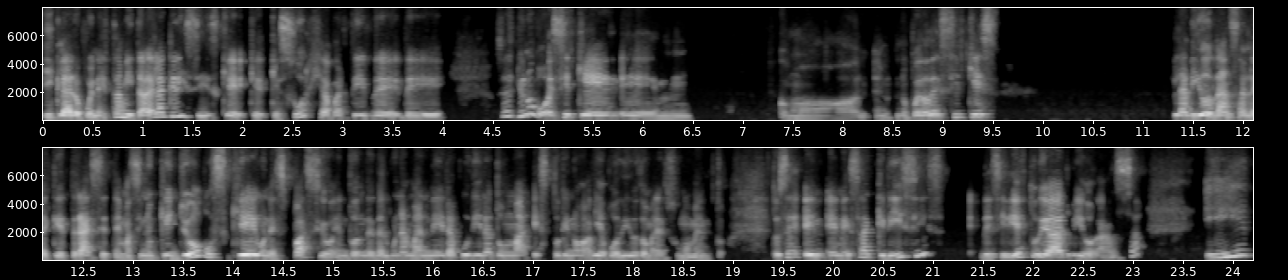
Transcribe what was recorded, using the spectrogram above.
y, claro, pues en esta mitad de la crisis que, que, surge a partir de... de o sea, yo no puedo decir que... Em, como, no puedo decir que es la biodanza la que trae ese tema, sino que yo busqué un espacio en donde de alguna manera pudiera tomar esto que no había podido tomar en su momento. Entonces, en, esa crisis, decidí estudiar biodanza y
